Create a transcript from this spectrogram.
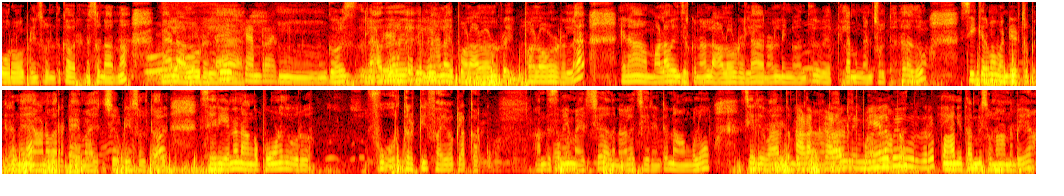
போகிறோம் அப்படின்னு சொன்னதுக்கு அவர் என்ன சொன்னார்னா மேலே அலோடு இல்லை. கேர்ள்ஸ் அது மேலே இப்போ அலோடு இப்போ அலோடு இல்லை. ஏன்னா மழை பெஞ்சிருக்கனால அலோடு இல்லை. அதனால் நீங்கள் வந்து கிளம்புங்கன்னு சொல்லிட்டாரு. அதுவும் சீக்கிரமாக வண்டி எடுத்துகிட்டு போயிருங்க யானை வர டைம் ஆயிடுச்சு அப்படின்னு சொல்லிட்டாரு. சரி ஏன்னா நாங்கள் போனது ஒரு ஃபோர் தேர்ட்டி ஃபைவ் ஓ கிளாக் இருக்கும் அந்த சமயம் ஆயிடுச்சு. அதனால சரின்ட்டு நாங்களும் சரி வார தம்பி கார் எடுத்துட்டு மேலே போய் ஒரு தடவை எங்கள் தம்பி சொன்னான் அந்த பையன்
